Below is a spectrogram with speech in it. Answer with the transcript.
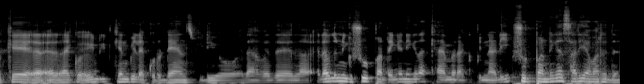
okay like it can be like ஒரு டான்ஸ் வீடியோ ஏதாவது ஏதாவது நீங்கள் ஷூட் பண்ணுறீங்க நீங்கள் தான் கேமராக்கு பின்னாடி ஷூட் பண்ணுறீங்க சரியாக வருது.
